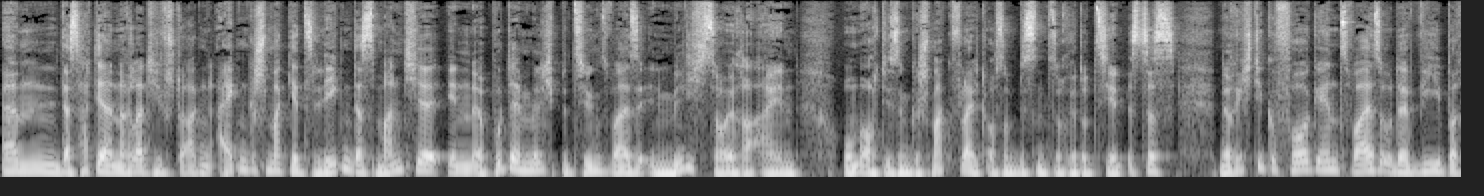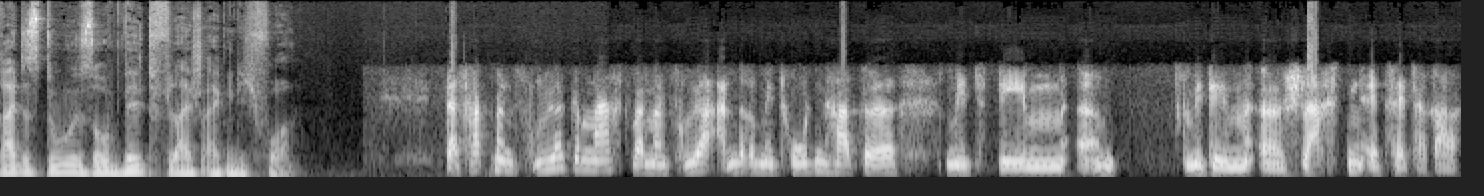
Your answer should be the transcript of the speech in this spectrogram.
Ähm, das hat ja einen relativ starken Eigengeschmack. Jetzt legen das manche in Buttermilch bzw. in Milchsäure ein, um auch diesen Geschmack vielleicht auch so ein bisschen zu reduzieren. Ist das eine richtige Vorgehensweise oder wie bereitest du so Wildfleisch eigentlich vor? Das hat man früher gemacht, weil man früher andere Methoden hatte mit dem ähm, mit dem äh, Schlachten etc.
